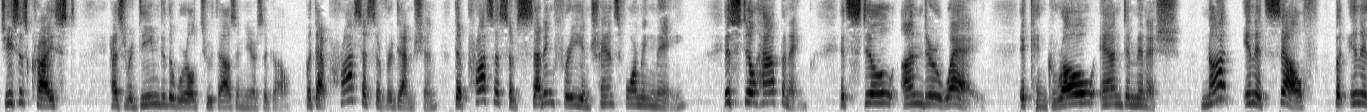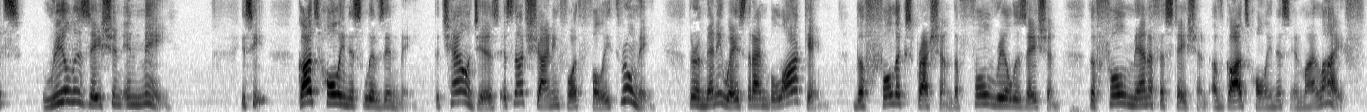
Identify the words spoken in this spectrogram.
Jesus Christ has redeemed the world 2,000 years ago. But that process of redemption, that process of setting free and transforming me, is still happening. It's still underway. It can grow and diminish, not in itself, but in its realization in me. You see, God's holiness lives in me. The challenge is it's not shining forth fully through me. There are many ways that I'm blocking the full expression, the full realization the full manifestation of God's holiness in my life.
